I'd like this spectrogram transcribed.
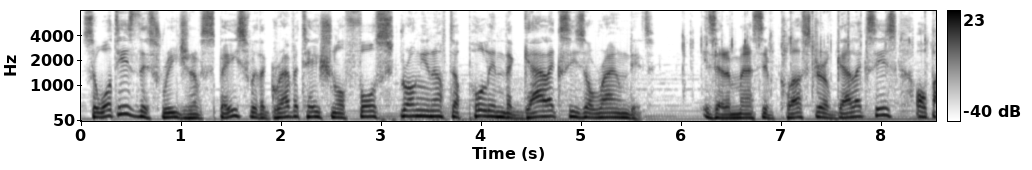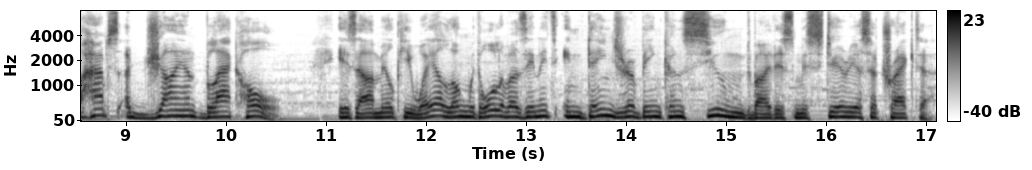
So what is this region of space with a gravitational force strong enough to pull in the galaxies around it? Is it a massive cluster of galaxies or perhaps a giant black hole? Is our Milky Way, along with all of us in it, in danger of being consumed by this mysterious attractor?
